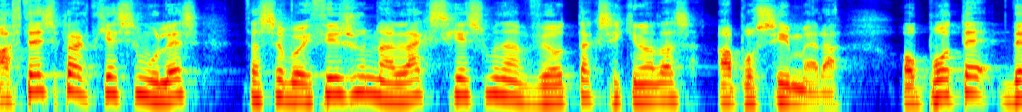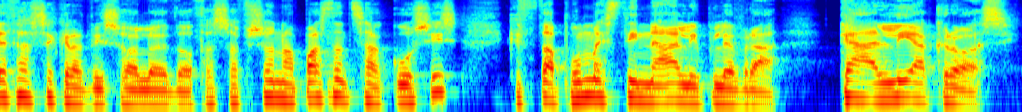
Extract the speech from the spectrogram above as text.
Αυτές οι πρακτικές συμβουλές θα σε βοηθήσουν να αλλάξεις σχέση με την αβεβαιότητα ξεκινώντας από σήμερα. Οπότε δεν θα σε κρατήσω όλο εδώ. Θα σε αφήσω να πας να τις ακούσεις και θα τα πούμε στην άλλη πλευρά. Καλή ακρόαση.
